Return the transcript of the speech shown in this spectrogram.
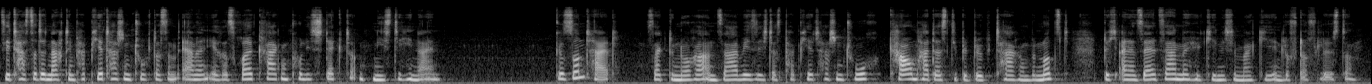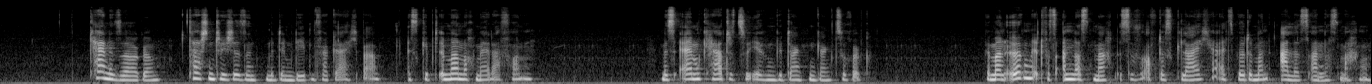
Sie tastete nach dem Papiertaschentuch, das im Ärmel ihres Rollkragenpullis steckte, und nieste hinein. Gesundheit, sagte Nora und sah, wie sich das Papiertaschentuch, kaum hatte es die Bibliothekarin benutzt, durch eine seltsame hygienische Magie in Luft auflöste. Keine Sorge, Taschentücher sind mit dem Leben vergleichbar. Es gibt immer noch mehr davon. Miss M kehrte zu ihrem Gedankengang zurück. Wenn man irgendetwas anders macht, ist es oft das Gleiche, als würde man alles anders machen.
